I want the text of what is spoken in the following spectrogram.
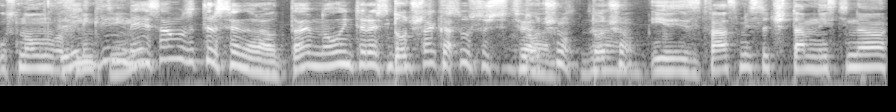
основно в LinkedIn, LinkedIn. не е само за търсене на работа, е много интересни Точно контакти така. се осъществяват. Точно, Да. точно. И затова аз мисля, че там наистина,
